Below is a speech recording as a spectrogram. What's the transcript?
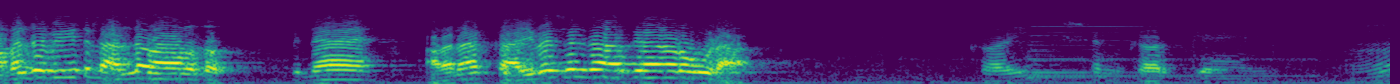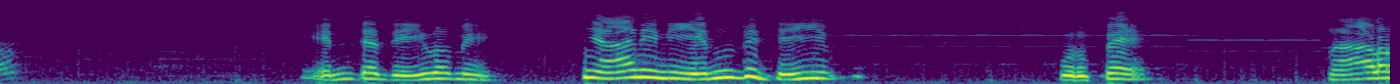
അവന്റെ വീട്ടിലല്ല താമസം. പിന്നെ അവനാ കൈവശം കാർത്തിയാനോട് കൂടാ? എന്റെ ദൈവമേ ഞാൻ ഇനി എന്ത് ചെയ്യും? കുറുപ്പേ നാളെ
